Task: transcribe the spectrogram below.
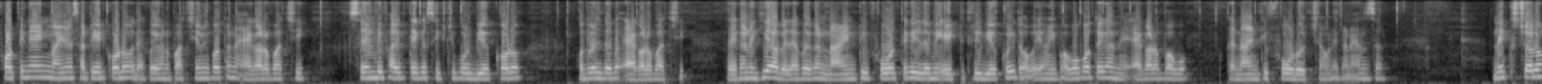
forty nine minus thirty eight করো, দেখো এখানে পাচ্ছি আমি কত না? এগারো পাচ্ছি। সেভেন্টি ফাইভ থেকে সিক্সটি ফোর বিয়োগ করো কত পাচ্ছি দেখো এগারো পাচ্ছি, তো এখানে কী হবে? দেখো এখানে নাইনটি ফোর থেকে যদি আমি এইটটি থ্রি বিয়োগ করি তবে আমি পাবো কত এখানে? এগারো পাবো। তাই নাইনটি ফোর হচ্ছে আমার এখানে অ্যান্সার নেক্সট চলো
